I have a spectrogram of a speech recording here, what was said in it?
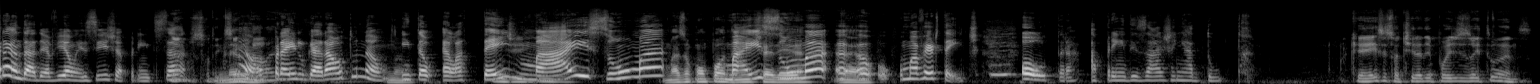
Para andar de avião exige aprendizado? Não, Não. para ir em lugar alto, não. Não. Então, ela tem Entendi, mais uma Mais um componente mais ali. uma, é. ah, ah, uma vertente. Outra, aprendizagem adulta. Ok, você só tira depois de 18 anos.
